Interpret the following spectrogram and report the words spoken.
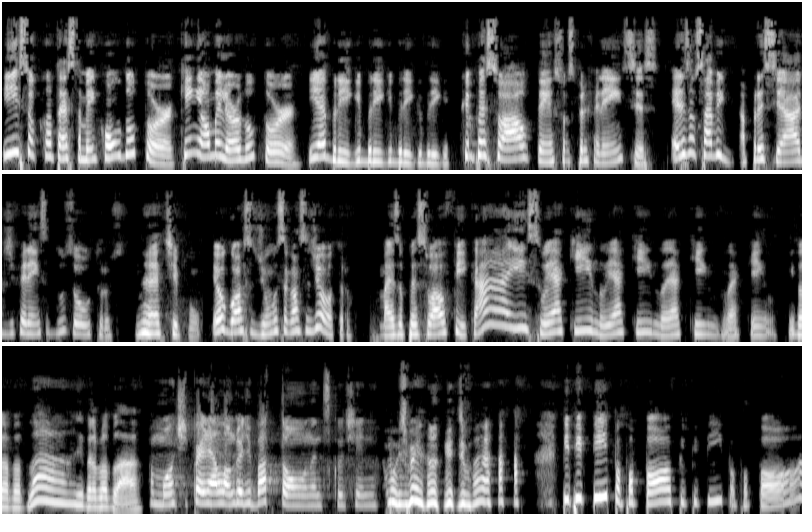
E isso acontece também com o doutor. Quem é o melhor doutor? E é briga, briga, briga, briga. Porque o pessoal tem as suas preferências. Eles não sabem apreciar a diferença dos outros, né? Tipo, eu gosto de um, você gosta de outro. Mas o pessoal fica, ah, isso, é aquilo, é aquilo, é aquilo, é aquilo. E blá blá blá, e blá blá blá. Um monte de perna longa de batom, né, discutindo. Um monte de berlanga de pipipi, popopó, pipipi, popopó.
